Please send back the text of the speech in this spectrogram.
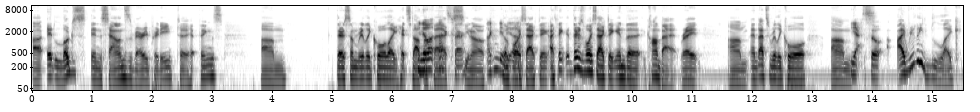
Uh, it looks and sounds very pretty to hit things. Um, there's some really cool like hit stop You know effects. You know, I can give the you voice that. acting. I think there's voice acting in the combat, right? Um, and that's really cool. Um, Yes. So I really like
